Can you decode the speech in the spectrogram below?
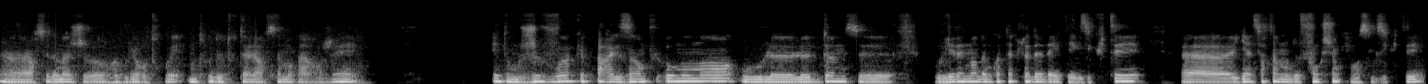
alors c'est dommage, je voulu retrouver mon truc de tout à l'heure, ça m'aurait arrangé. Et donc, je vois que, par exemple, au moment où l'événement DOM Content Loaded a été exécuté, euh, il y a un certain nombre de fonctions qui vont s'exécuter.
